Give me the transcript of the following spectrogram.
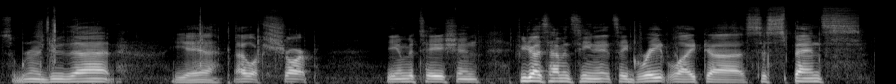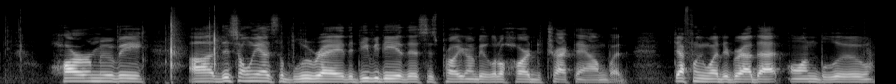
So we're gonna do that. Yeah, that looks sharp. The invitation. If you guys haven't seen it, it's a great like uh, suspense horror movie. Uh, this only has the Blu-ray. The DVD of this is probably going to be a little hard to track down, but definitely wanted to grab that on blue.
